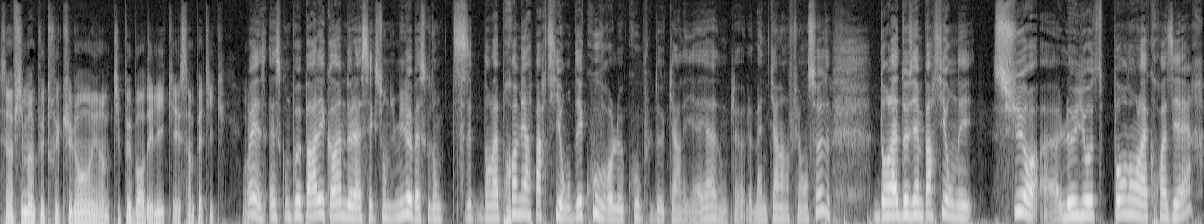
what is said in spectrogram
C'est un film un peu truculent et un petit peu bordélique et sympathique. Voilà. Ouais, est-ce qu'on peut parler quand même de la section du milieu? Parce que donc, dans la première partie, on découvre le couple de Carl et Yaya, donc le, le mannequin, l'influenceuse. Dans la deuxième partie, on est sur euh, le yacht pendant la croisière.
